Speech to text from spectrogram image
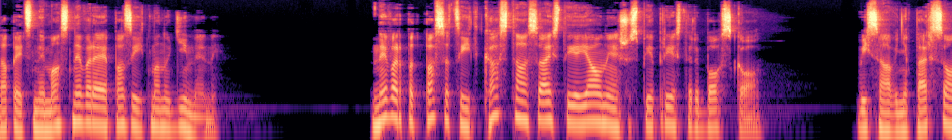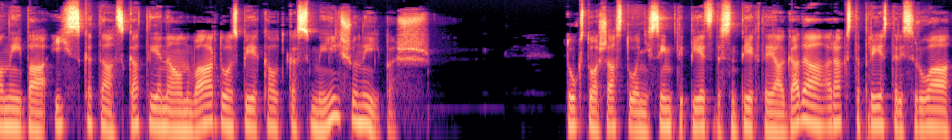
tāpēc nemaz nevarēja pazīt manu ģimeni. Nevar pat pasakīt, kas tā saistīja jauniešus pie priestera Bosko. Visā viņa personībā, izskatā, skatienā un vārdos bija kaut kas mīļš un īpašs. 1855. gadā raksta priesteris Roā,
